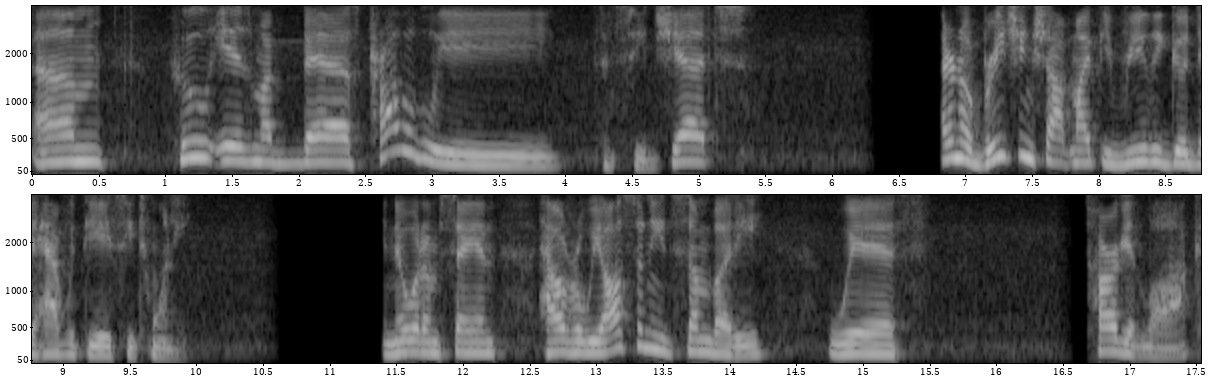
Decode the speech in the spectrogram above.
Um, who is my best? Probably, let's see, Jet. I don't know. Breaching shot might be really good to have with the AC20. You know what I'm saying? However, we also need somebody with target lock.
